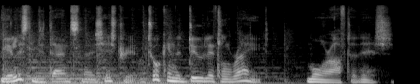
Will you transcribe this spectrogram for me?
You're listening to Dan Snow's History. We're talking the Doolittle Raid. More after this.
